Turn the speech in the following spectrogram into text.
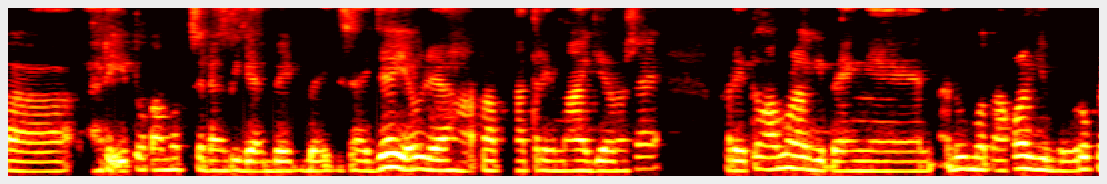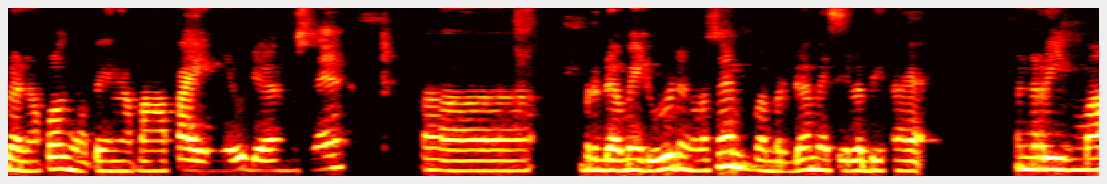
uh, hari itu kamu sedang tidak baik-baik saja ya udah nggak apa-apa terima aja. Maksudnya hari itu kamu lagi pengen, aduh mood aku lagi buruk dan aku lagi nggak pengen ngapa-ngapain ya udah. Maksudnya uh, berdamai dulu dengan maksudnya bukan berdamai sih lebih kayak menerima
